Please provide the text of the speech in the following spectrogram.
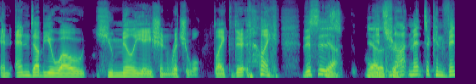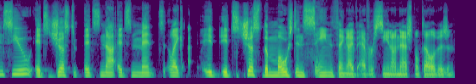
an NWO humiliation ritual. Like there like this is Yeah. yeah, it's not meant to convince you. It's just it's not it's meant like it, it's just the most insane thing I've ever seen on national television.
